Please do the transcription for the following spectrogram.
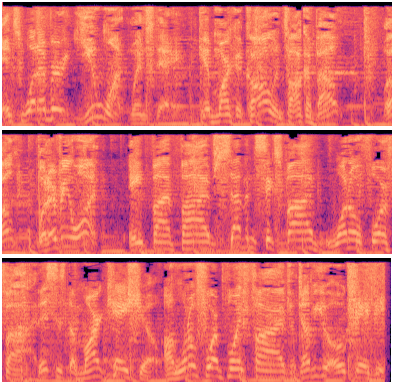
It's whatever you want Wednesday. Give Mark a call and talk about, well, whatever you want. 855-765-1045. This is the Mark Kaye Show on 104.5 WOKV.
